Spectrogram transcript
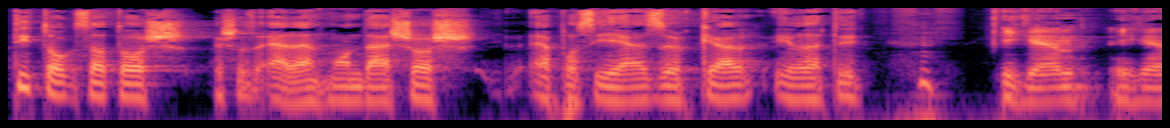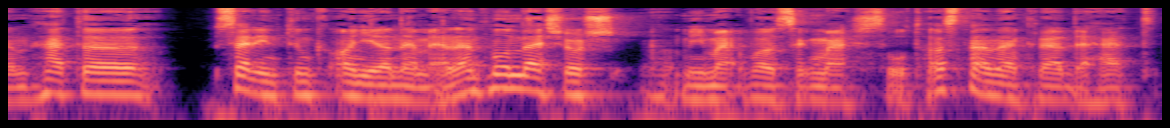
titokzatos és az ellentmondásos eposzi jelzőkkel illeti. Igen, igen. Hát ö, szerintünk annyira nem ellentmondásos, mi má, valószínűleg más szót használnánk rá, de hát,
